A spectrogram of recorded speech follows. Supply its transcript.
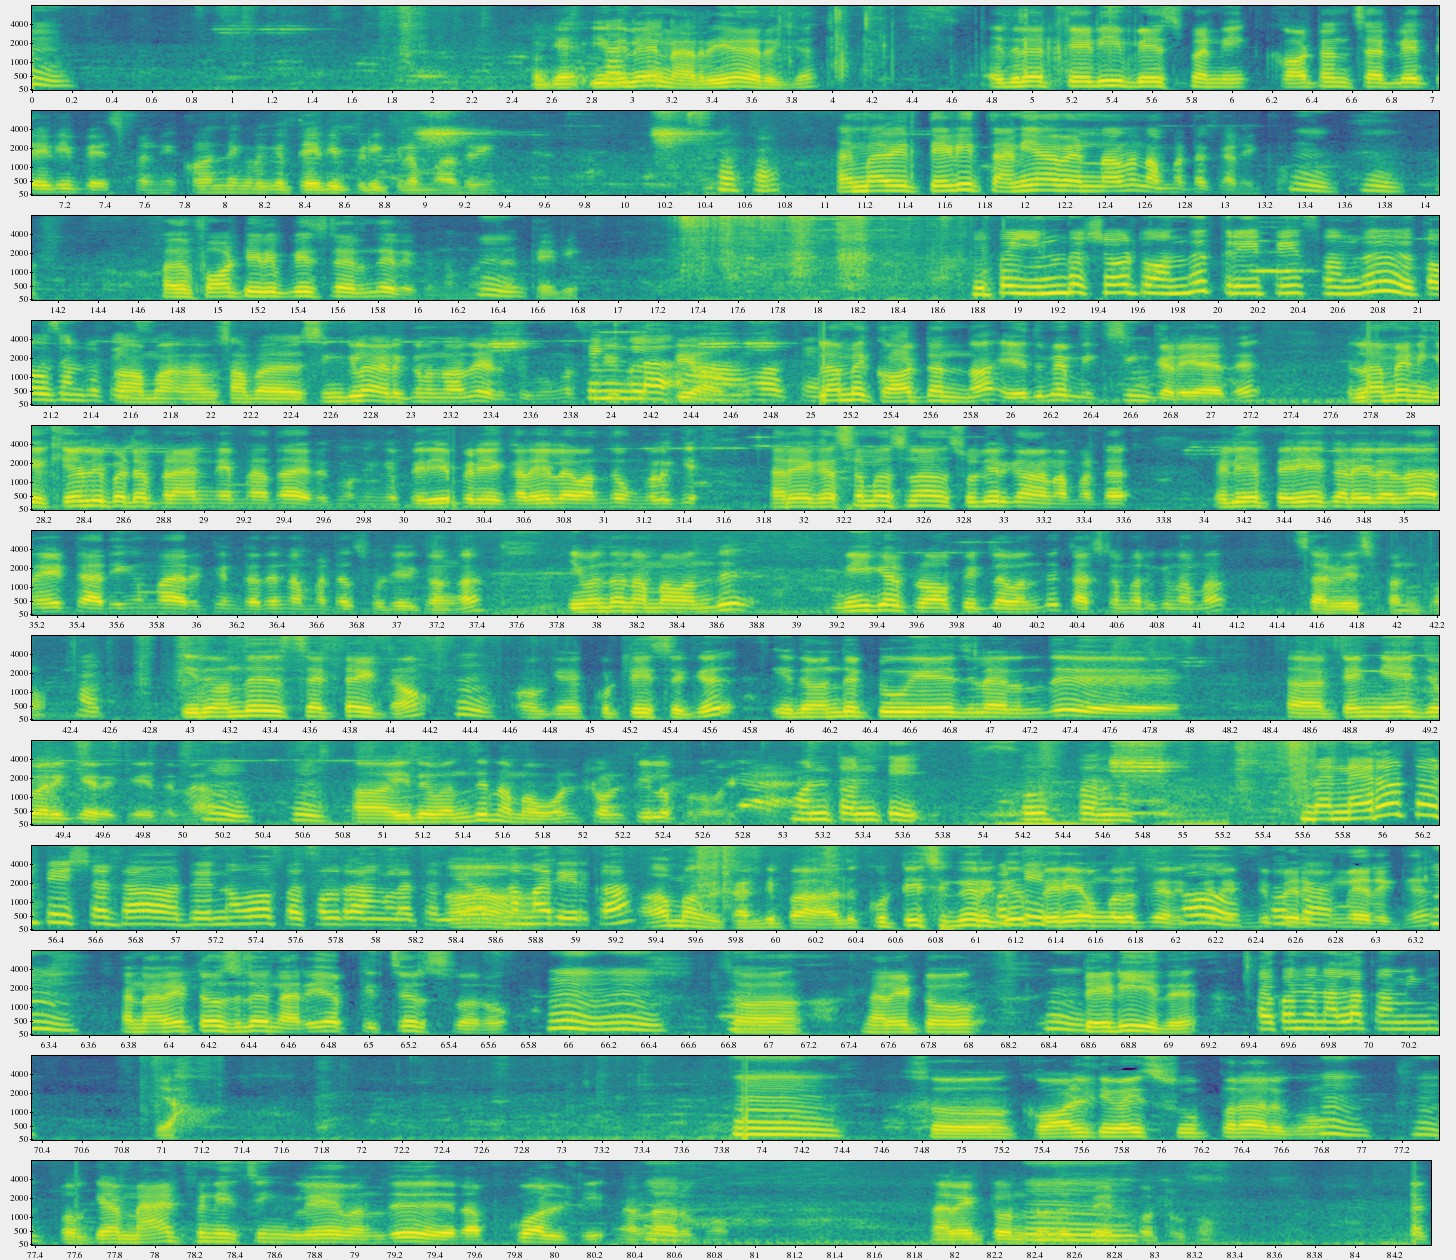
ம். ஓகே இதுலயே நிறைய இருக்கு. இதுல டெடி பேஸ் பண்ணி காட்டன் ஷர்ட்லயே டெடி பேஸ் பண்ணி குழந்தைங்களுக்கு டெடி பிடிக்கிற மாதிரி. அது மாதிரி டெடி தனியா வேணும்னாலும் நம்மகிட்ட கிடைக்கும். அது ஃபார்ட்டி ருபீஸ்ல இருந்து இருக்கு நம்ம டெடி இப்போ இந்த ஷர்ட் வந்து த்ரீ பீஸ் வந்து தௌசண்ட் ருபீஸ் ஆமா நம்ம சிங்கிளா எடுக்கணும்னாலும் எடுத்துக்கோங்க. சிங்கிளா 350 ஆ ஆகும். ஓகே எல்லாமே காட்டன் தான். எதுவுமே மிக்சிங் கிடையாது. எல்லாமே நீங்க கேள்விப்பட்ட பிராண்ட் நேமா தான் இருக்கும். நீங்க பெரிய பெரிய கடையில வந்து உங்களுக்கு நிறைய கஸ்டமர்ஸ்லாம் சொல்லியிருக்காங்க நம்மகிட்ட. வெளியே பெரிய கடையில எல்லாம் ரேட் அதிகமா இருக்குன்றது நம்மகிட்ட சொல்லியிருக்காங்க. இவன் தான் நம்ம வந்து மீகர் ப்ராஃபிட்ல வந்து கஸ்டமருக்கு நம்ம சர்வீஸ் பண்றோம். இது வந்து செட் ஐட்டம். ஓகே குட்டீஸுக்கு. இது வந்து டூ ஏஜ்ல இருந்து டென் ஏஜ் வரைக்கும் இருக்கு இதுல. இது வந்து நம்ம ஒன் டுவெண்ட்டில ப்ரொவைட் ஒன் டுவெண்ட்டி சூப்பருங்க இந்த நெரோட்டோ டிஷர்ட்டா அது என்னவோ இப்ப சொல்றாங்களே தம்பி. அந்த மாதிரி இருக்கா? ஆமாங்க கண்டிப்பா. அது குட்டீஸுக்கும் இருக்கு. பெரியவங்களுக்கும் இருக்கு. ரெண்டு. பேருக்குமே இருக்கு. நரேட்டோஸ்ல நிறைய பிக்சர்ஸ் வரும். நரேட்டோ. டெடி இது. அது கொஞ்சம் நல்லா காமிங்க. யா. ஸோ குவாலிட்டி வைஸ் சூப்பரா இருக்கும். ஓகே மேட் ஃபினிஷிங்லேயே வந்து ரப் குவாலிட்டி நல்லா இருக்கும் நரேட்டோன்றது பேர் போட்டிருக்கோம்.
